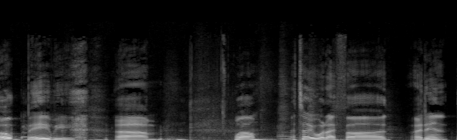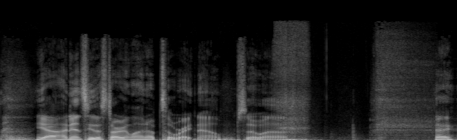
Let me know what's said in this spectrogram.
Oh baby. Um, well, I tell you what I thought. I didn't. Yeah, I didn't see the starting lineup till right now. So, uh, hey,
